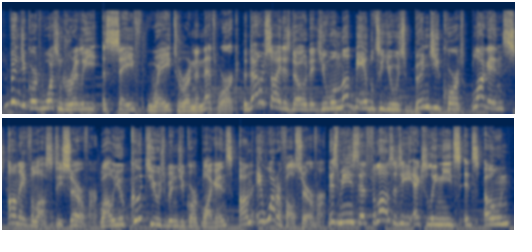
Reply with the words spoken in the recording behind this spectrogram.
BungeeCord wasn't really a safe way to run a network. The downside is though that you will not be able to use BungeeCord plugins on a Velocity server, while you could use BungeeCord plugins on a Waterfall server. This means that Velocity actually needs its own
